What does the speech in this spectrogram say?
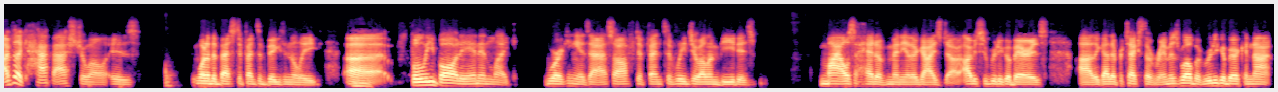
I feel like half-ass Joel is one of the best defensive bigs in the league. Mm. Uh, fully bought in and like working his ass off defensively. Joel Embiid is miles ahead of many other guys. Uh, obviously, Rudy Gobert is uh, the guy that protects the rim as well, but Rudy Gobert cannot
